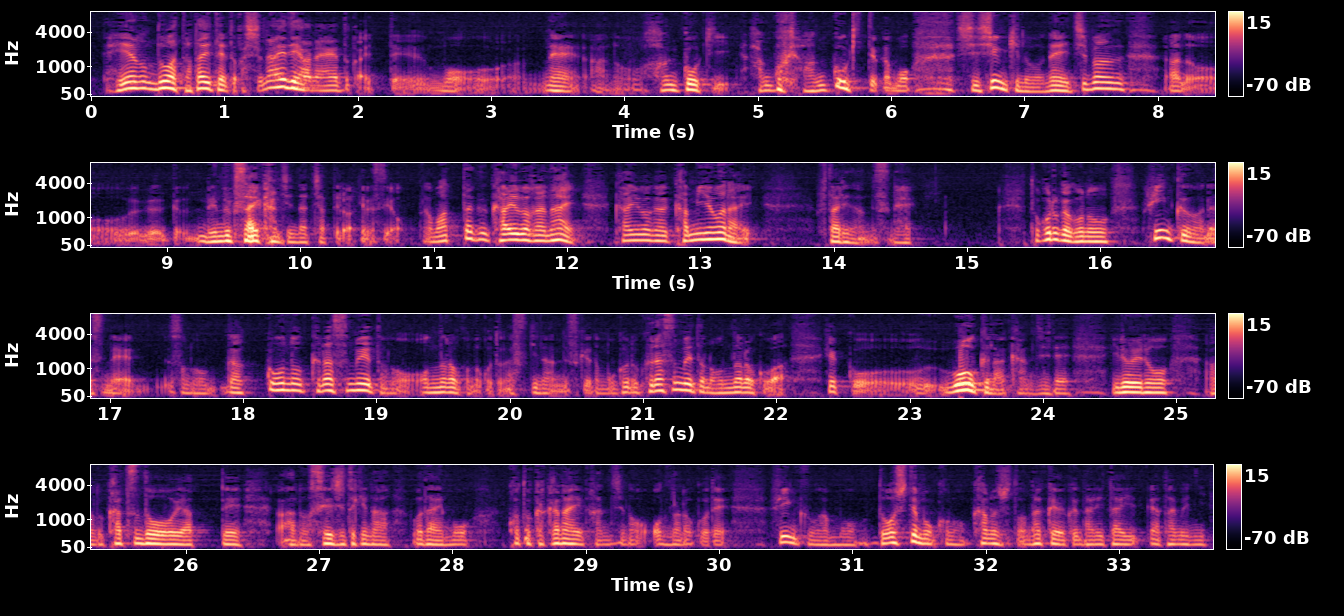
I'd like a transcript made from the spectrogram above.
部屋のドア叩いたりとかしないでよねとか言って、もうね、あの、反抗期、反抗期、反抗期っていうかもう思春期のね、一番、あの、めんどくさい感じになっちゃってるわけですよ。全く会話がない、会話が噛み合わない二人なんですね。ところがこのフィン君はですね、その学校のクラスメートの女の子のことが好きなんですけども、このクラスメートの女の子は結構ウォークな感じで、いろいろあの活動をやって、あの政治的な話題もこと書かない感じの女の子で、フィン君はもうどうしてもこの彼女と仲良くなりたいがために、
